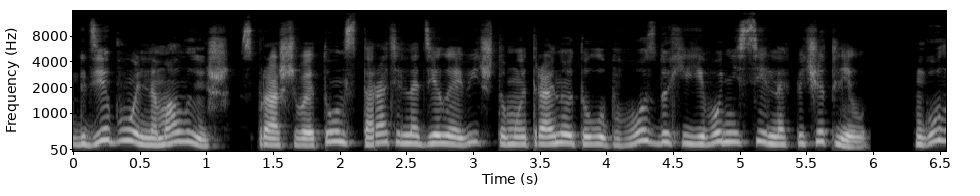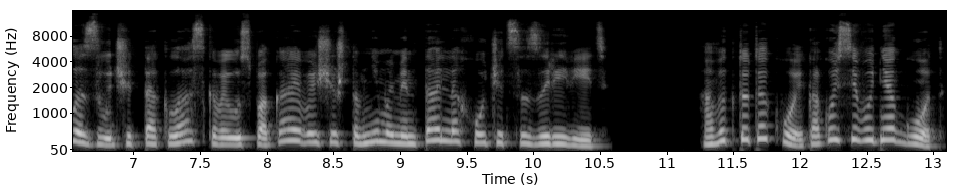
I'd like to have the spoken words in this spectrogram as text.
«Где больно, малыш?» – спрашивает он, старательно делая вид, что мой тройной тулуп в воздухе его не сильно впечатлил. Голос звучит так ласково и успокаивающе, что мне моментально хочется зареветь. «А вы кто такой? Какой сегодня год?»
